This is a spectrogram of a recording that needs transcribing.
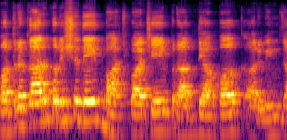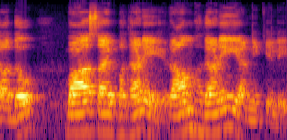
पत्रकार परिषदेत भाजपाचे प्राध्यापक अरविंद जाधव बाळासाहेब भदाणे राम भदाणे यांनी केले.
